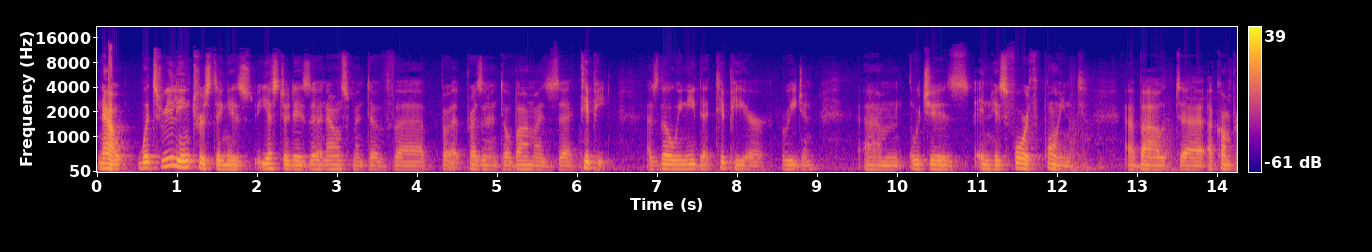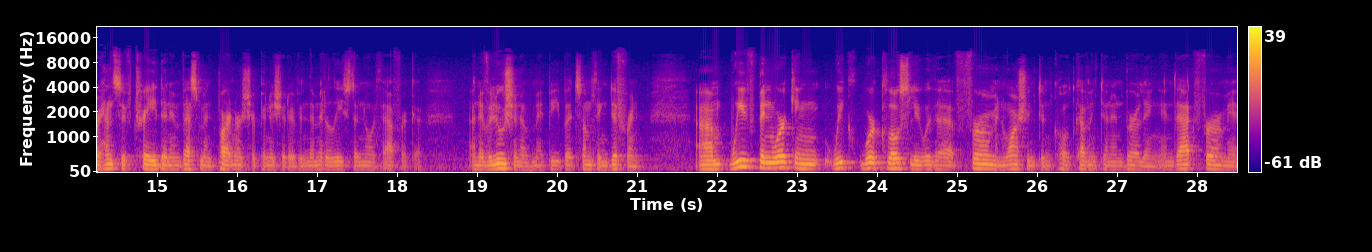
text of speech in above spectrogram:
Now, what's really interesting is yesterday's announcement of uh, President Obama's uh, as though we need a TIPIer region, um, which is in his fourth point about uh, a comprehensive trade and investment partnership initiative in the Middle East and North Africa, an evolution of MEPI, but something different. Um, we've been working, we work closely with a firm in Washington called Covington and Burling, and that firm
